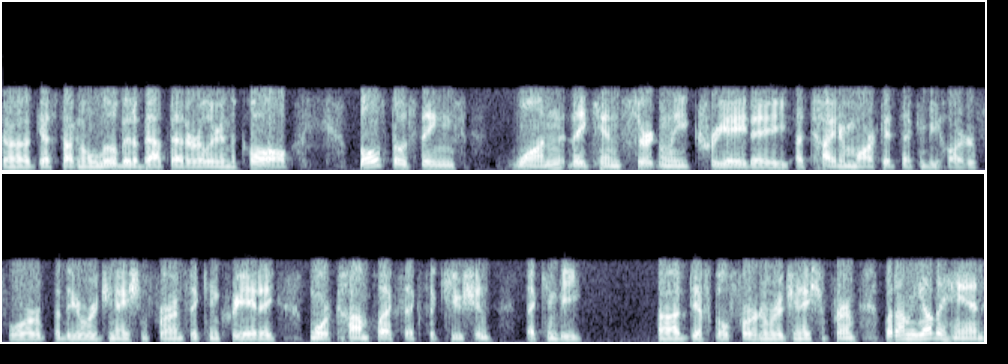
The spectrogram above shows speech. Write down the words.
uh, guest talking a little bit about that earlier in the call. Both those things one, they can certainly create a, a, tighter market that can be harder for the origination firms. It can create a more complex execution that can be uh, difficult for an origination firm. But on the other hand,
